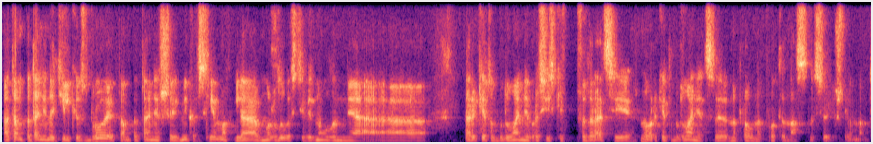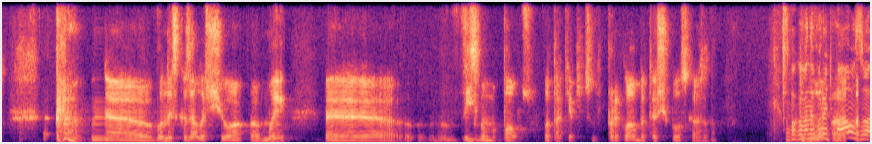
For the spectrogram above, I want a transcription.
а там питання не тільки в зброї, там питання ще й в мікросхемах для можливості відновлення е, ракетобудування в Російській Федерації. Ну, ракетобудування це направлено проти нас на сьогоднішній момент. Е, Вони сказали, що ми е, візьмемо паузу. Отак я переклав би те, що було сказано. Ну, Поки вони беруть е, паузу,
